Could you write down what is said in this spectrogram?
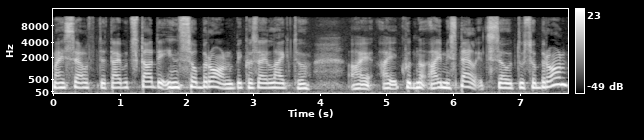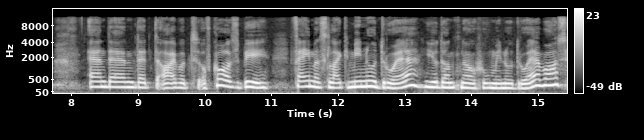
myself that I would study in Sobron because I like to, I, I could not, I misspell it. So to Sobron, and then that I would, of course, be famous like Minou Drouet. You don't know who Minou Drouet was.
